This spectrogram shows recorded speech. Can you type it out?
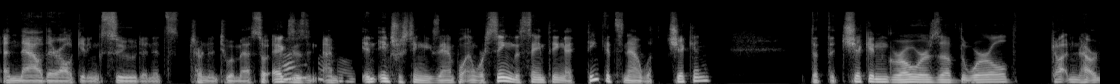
And now they're all getting sued, and it's turned into a mess. So, eggs is an, Oh. an interesting example, and we're seeing the same thing. I think it's now with chicken that the chicken growers of the world gotten are,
